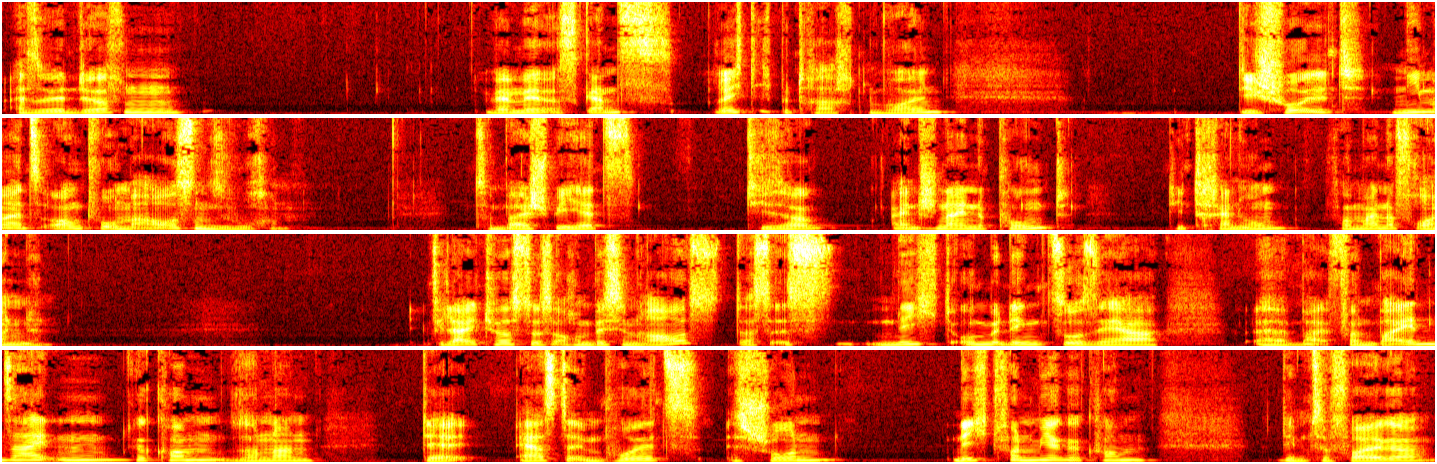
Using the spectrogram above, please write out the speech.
Also wir dürfen, wenn wir es ganz richtig betrachten wollen, die Schuld niemals irgendwo im Außen suchen. Zum Beispiel jetzt dieser einschneidende Punkt, die Trennung von meiner Freundin. Vielleicht hörst du es auch ein bisschen raus. Das ist nicht unbedingt so sehr äh, von beiden Seiten gekommen, sondern der erste Impuls ist schon nicht von mir gekommen. demzufolge,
